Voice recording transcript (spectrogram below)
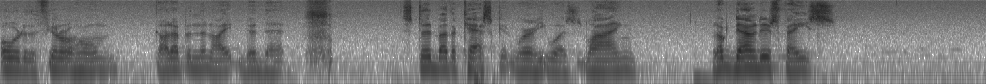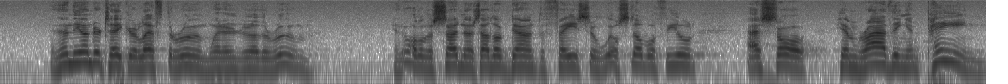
over to the funeral home, got up in the night, and did that. Stood by the casket where he was lying, looked down at his face. And then the undertaker left the room, went into another room. And all of a sudden, as I looked down at the face of Will Stubblefield, I saw him writhing in pain,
